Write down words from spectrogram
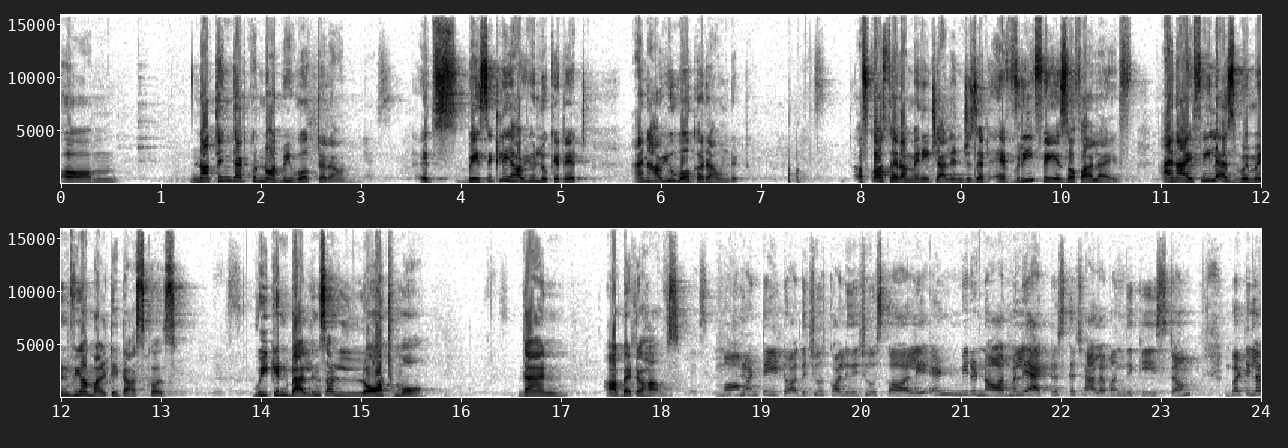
um, nothing that could not be worked around. It's basically how you look at it and how you work around it. Of course, there are many challenges at every phase of our life. And I feel as women, we are multitaskers. We can balance a lot more than our better halves. Ma'am అంటే ఇటు అది చూసుకోవాలి ఇది చూసుకోవాలి అండ్ మీరు నార్మల్లీ యాక్టర్స్గా చాలా మందికి ఇష్టం బట్ ఇలా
